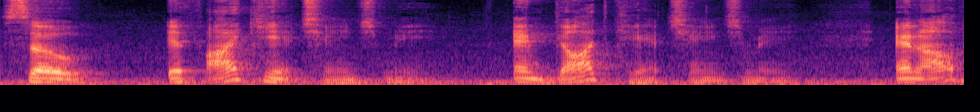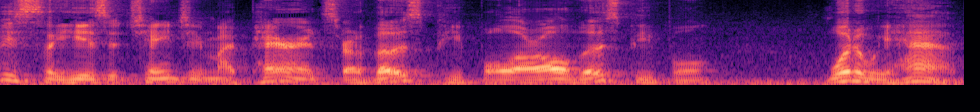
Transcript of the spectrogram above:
So if I can't change me and God can't change me, and obviously He isn't changing my parents or those people or all those people, what do we have?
